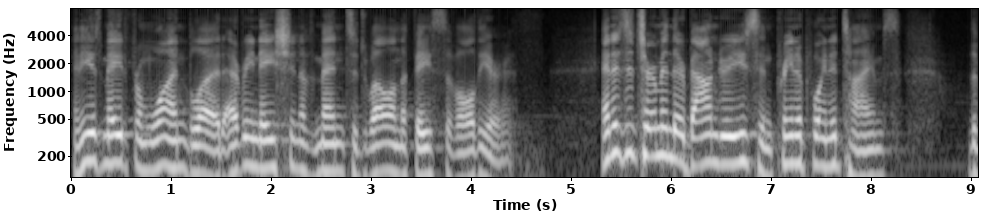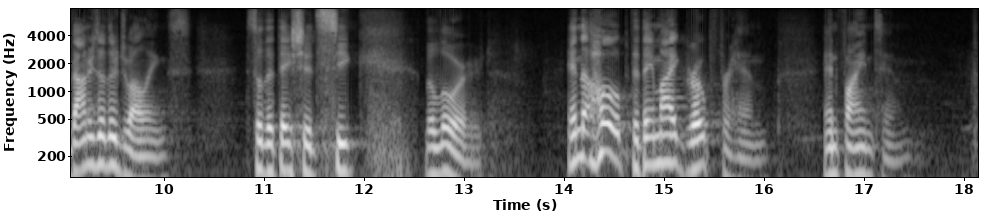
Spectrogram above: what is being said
And he has made from one blood every nation of men to dwell on the face of all the earth, and has determined their boundaries in pre appointed times, the boundaries of their dwellings so that they should seek the Lord in the hope that they might grope for him and find him. He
